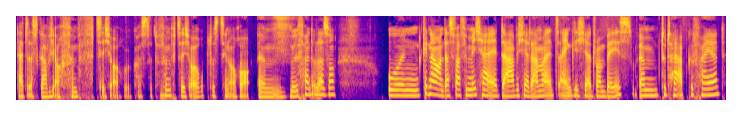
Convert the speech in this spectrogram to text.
Da hat das, glaube ich, auch 50 Euro gekostet. 50 Euro plus 10 Euro ähm, Müllpfand oder so. Und genau, und das war für mich halt, da habe ich ja damals eigentlich ja Drum Bass ähm, total abgefeiert.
